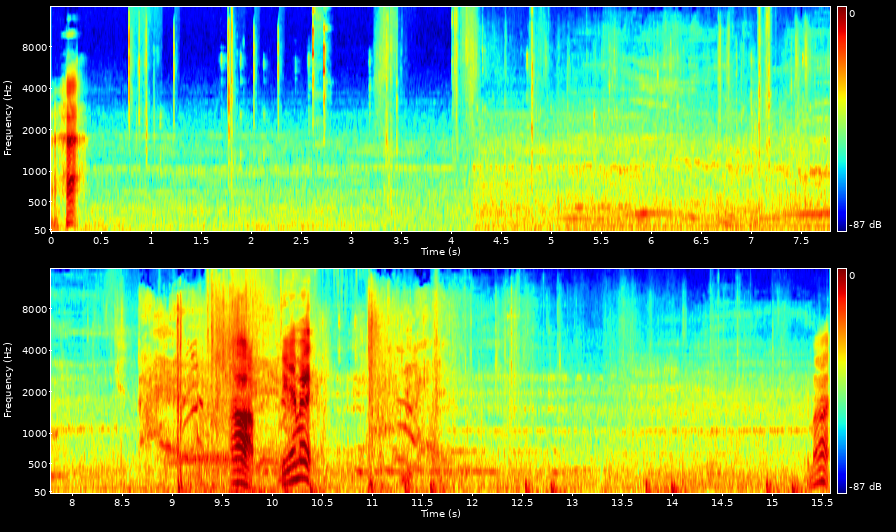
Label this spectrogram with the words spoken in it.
Aha. Ah, damn it. Come on.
